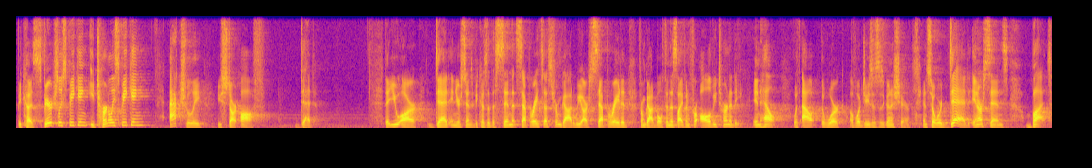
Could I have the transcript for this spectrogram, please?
Because spiritually speaking, eternally speaking, actually, you start off dead. That you are dead in your sins because of the sin that separates us from God. We are separated from God both in this life and for all of eternity in hell without the work of what Jesus is going to share. And so we're dead in our sins, but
